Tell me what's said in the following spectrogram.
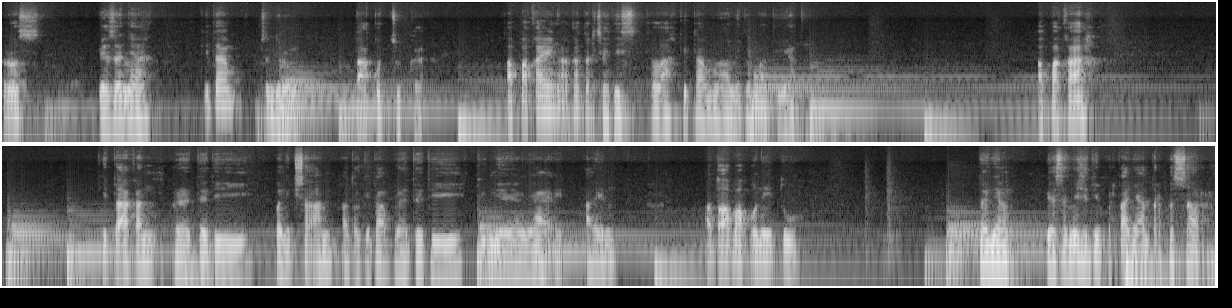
Terus biasanya kita cenderung takut juga. Apakah yang akan terjadi setelah kita melalui kematian? Apakah kita akan berada di penyiksaan atau kita berada di dunia yang lain atau apa pun itu? Dan yang biasanya jadi pertanyaan terbesar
